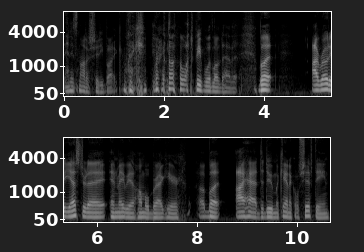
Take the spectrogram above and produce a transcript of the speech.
and it's not a shitty bike. Like Right. a lot of people would love to have it, but I rode it yesterday, and maybe a humble brag here, uh, but I had to do mechanical shifting.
